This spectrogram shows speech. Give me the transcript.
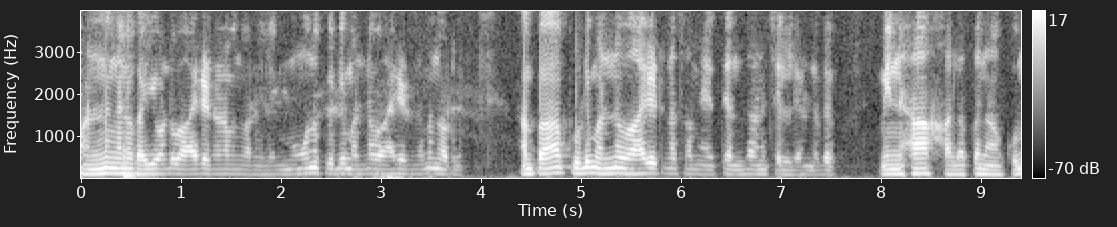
മണ്ണ് ഇങ്ങനെ കൈകൊണ്ട് വാരിയിടണമെന്ന് പറഞ്ഞില്ലേ? മൂന്ന് പിടി മണ്ണ് വാരിയിടണമെന്ന് പറഞ്ഞു. അപ്പോൾ ആ പിടി മണ്ണ് വാരിയിടുന്ന സമയത്ത് എന്താണ് ചെല്ലേണ്ടത്? മിൻഹാ ഹലക്കനാക്കും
